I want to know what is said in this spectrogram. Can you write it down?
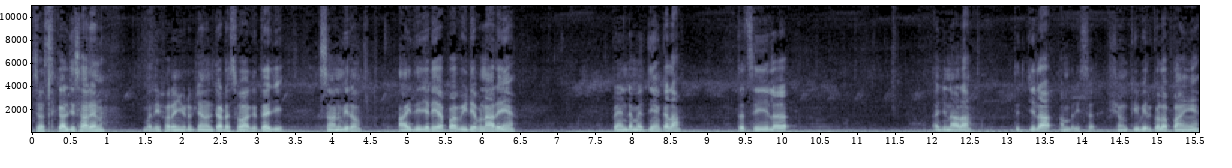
ਸਤਿ ਸ਼੍ਰੀ ਅਕਾਲ ਜੀ ਸਾਰਿਆਂ ਨੂੰ। ਵਧੀਆ ਫਰਨ YouTube ਚੈਨਲ ਤੁਹਾਡਾ ਸਵਾਗਤ ਹੈ ਜੀ। ਕਿਸਾਨ ਵੀਰੋ, ਅੱਜ ਦੀ ਜਿਹੜੀ ਆਪਾਂ ਵੀਡੀਓ ਬਣਾ ਰਹੇ ਆ ਪਿੰਡ ਮੈਦੀਆਂ ਕਲਾ, ਤਹਿਸੀਲ ਅਜਨਾਲਾ ਤੇ ਜ਼ਿਲ੍ਹਾ ਅੰਮ੍ਰਿਤਸਰ। ਸ਼ੌਂਕੀ ਵੀਰ ਕੋਲ ਆਪਾਂ ਆਏ ਆ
